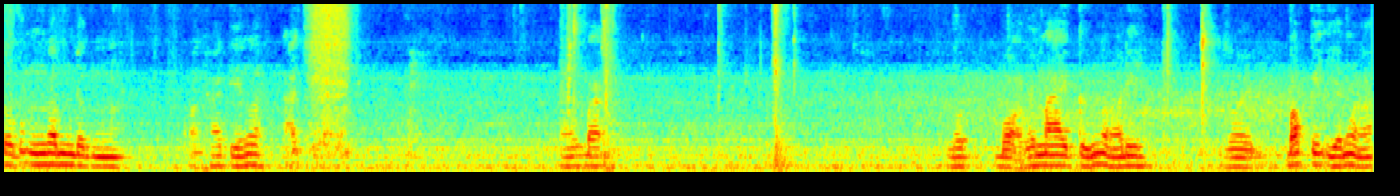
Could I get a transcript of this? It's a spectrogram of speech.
tôi cũng ngâm được khoảng 2 tiếng thôi. Đấy, các bạn. Một bỏ cái mai cứng của nó đi rồi bóc cái yếm của nó.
